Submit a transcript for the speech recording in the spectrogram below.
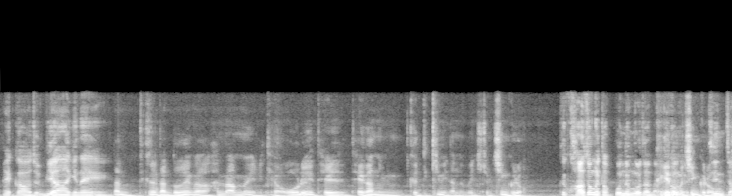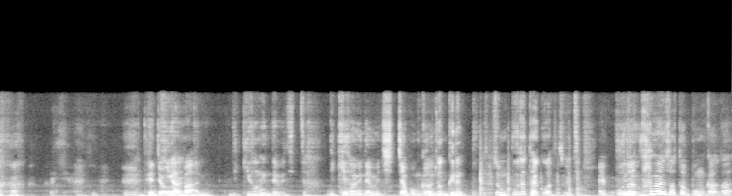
그러니까 좀 미안하긴 해. 난 그래서 난 너네가 한 명 한 명 이렇게 어른이 돼, 돼가는 그 느낌이 나는 왠지 좀 징그러. 그 과정을 다 보는 거잖아. 그게 너무. 징그러워. 진짜. 된지 니키가- 얼마 안 니키 성인 되면 진짜 니키 성이 되면 진짜 뭔가가 뭔가 좀 그냥 뿌- 좀 뿌듯할 것 같아 솔직히. 아니, 뿌듯하면서도 뭔가가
